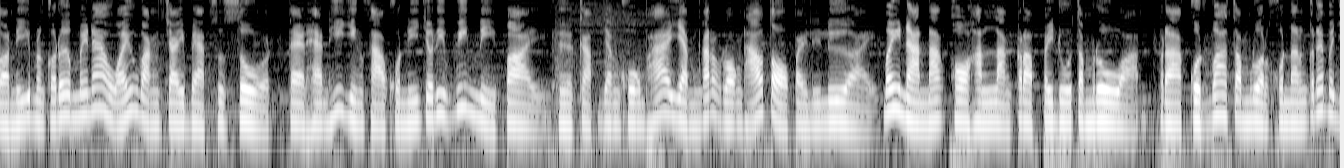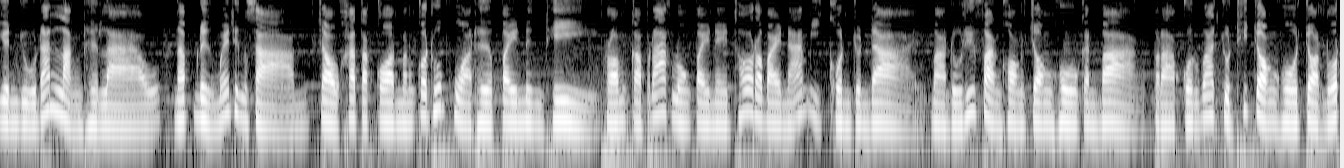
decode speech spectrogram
ตอนนี้มันก็เริ่มไม่น่าไว้วางใจแบบสุดๆ แต่แทนที่หญิงสาวคนนี้จะรีบวิ่งหนีไป เธอกลับยังคงพยายามงัดรองเท้าต่อไปเรื่อยๆ ไม่นานนักพอหันหลังกลับไปดูตำรวจ ปรากฏว่าตำรวจคนนั้นก็ได้มายืนอยู่ด้านหลังเธอแล้ว นับหนึ่งไม่ถึงสามเจ้าฆาตกรมันก็ทุบหัวเธอไปหนึ่งทีพร้อมกับรากลงไปในท่อระบายน้ำอีกคนจนได้ มาดูที่ฝั่งของจองโฮกันบ้าง ปรากฏว่าจุดที่จองโฮจอดรถ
